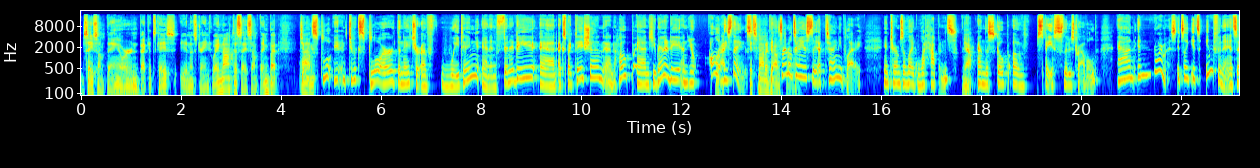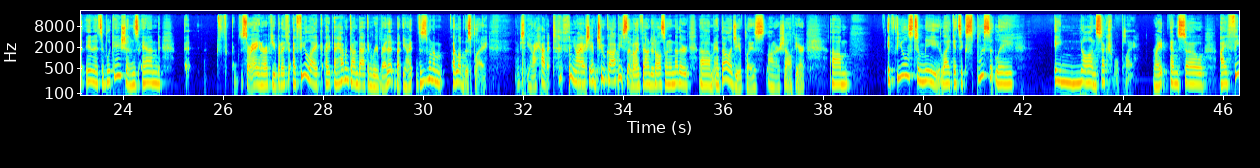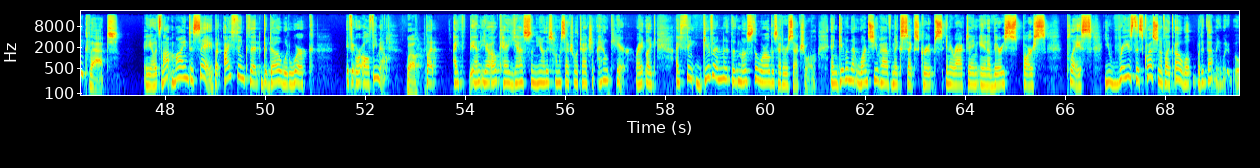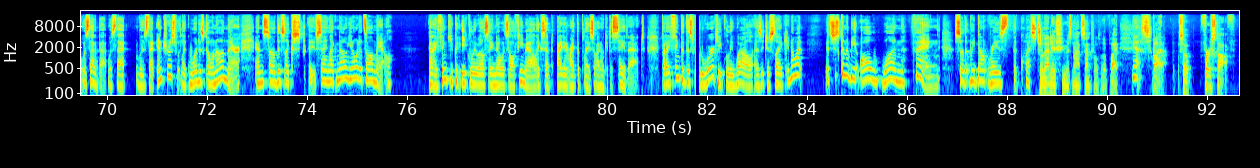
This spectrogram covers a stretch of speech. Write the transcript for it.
say something, or in Beckett's case, in a strange way, not to say something, but to explore to explore the nature of waiting and infinity and expectation and hope and humanity and you know all of these things. It's not a job. It's simultaneously a tiny play in terms of like what happens Yeah. and the scope of space that is traveled and enormous. It's like it's infinite it's in its implications and uh, f- sorry I interrupt you but I, th- I feel like I, I haven't gone back and reread it but you know I, this is when I'm I love this play you know, I have it. You know, I actually have two copies of it. I found it also in another um, anthology of plays on our shelf here. Um, it feels to me like it's explicitly a non-sexual play, right? And so I think that, you know, it's not mine to say, but I think that Godot would work if it were all female. well, But I and you know okay yes and you know there's homosexual attraction I don't care right like I think given that most of the world is heterosexual and given that once you have mixed sex groups interacting in a very sparse place you raise this question of like oh well what did that mean what, what was that about was that was that interest what, like what is going on there and so this like st- saying like no you know what it's all male and I think you could equally well say, no, it's all female, except I didn't write the play, so I don't get to say that. But I think that this would work equally well as it just like, you know what? It's just going to be all one thing so that we don't raise the question. so that issue is not central to the play. yes. But so first off,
